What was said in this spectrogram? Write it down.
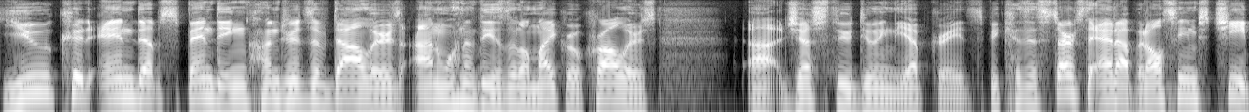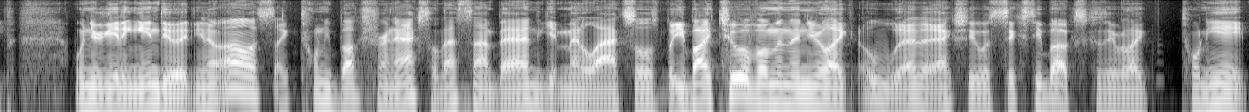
you could end up spending hundreds of dollars on one of these little micro crawlers uh, just through doing the upgrades because it starts to add up. It all seems cheap when you're getting into it. You know, oh, it's like 20 bucks for an axle. That's not bad. You get metal axles, but you buy two of them and then you're like, oh, that actually was 60 bucks because they were like 28.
